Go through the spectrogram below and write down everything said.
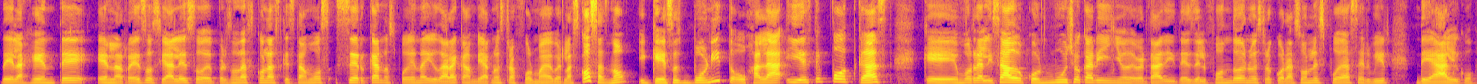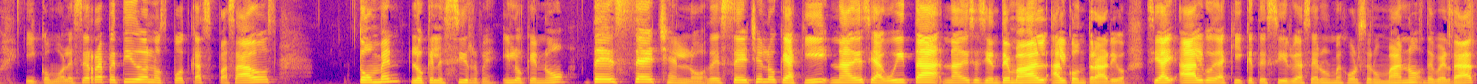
de la gente en las redes sociales o de personas con las que estamos cerca nos pueden ayudar a cambiar nuestra forma de ver las cosas, ¿no? Y que eso es bonito. Ojalá y este podcast que hemos realizado con mucho cariño, de verdad, y desde el fondo de nuestro corazón les pueda servir de algo. Y como les he repetido en los podcasts pasados, tomen lo que les sirve y lo que no, deséchenlo, deséchenlo, que aquí nadie se agüita, nadie se siente mal, al contrario, si hay algo de aquí que te sirve a ser un mejor ser humano, de verdad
